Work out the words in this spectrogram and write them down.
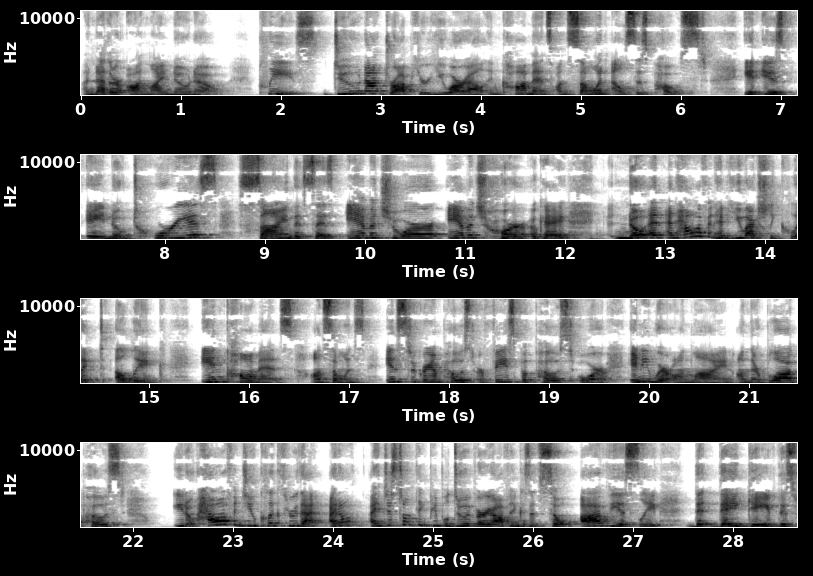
another online no-no. Please do not drop your URL in comments on someone else's post. It is a notorious sign that says amateur, amateur, okay? No, and, and how often have you actually clicked a link in comments on someone's Instagram post or Facebook post or anywhere online on their blog post you know, how often do you click through that? I don't, I just don't think people do it very often because it's so obviously that they gave this,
